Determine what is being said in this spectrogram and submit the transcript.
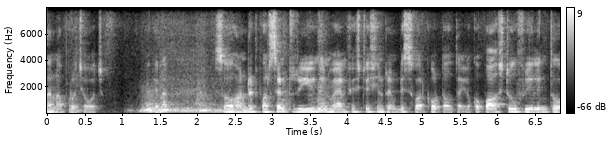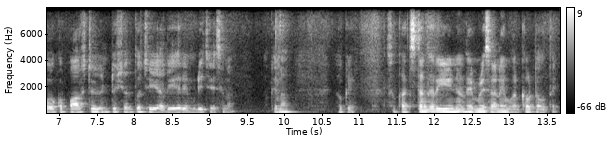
నన్ను అప్రోచ్ అవ్వచ్చు. ఓకేనా? So hundred percent reunion manifestation remedies work out అవుతాయి. ఒక పాజిటివ్ ఫీలింగ్తో ఒక పాజిటివ్ ఇంట్యూషన్తో చేయాలి ఏ రెమెడీ చేసినా. ఓకేనా? ఓకే. సో ఖచ్చితంగా రీయూనియన్ రెమెడీస్ అనేవి వర్కౌట్ అవుతాయి.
